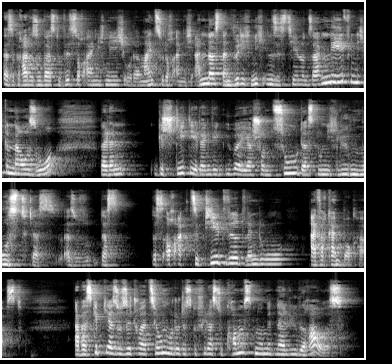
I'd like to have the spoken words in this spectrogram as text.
also gerade sowas, du willst doch eigentlich nicht oder meinst du doch eigentlich anders, dann würde ich nicht insistieren und sagen, nee, finde ich genau so, weil dann gesteht dir dein Gegenüber ja schon zu, dass du nicht lügen musst, dass, also, dass das auch akzeptiert wird, wenn du einfach keinen Bock hast. Aber es gibt ja so Situationen, wo du das Gefühl hast, du kommst nur mit einer Lüge raus.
